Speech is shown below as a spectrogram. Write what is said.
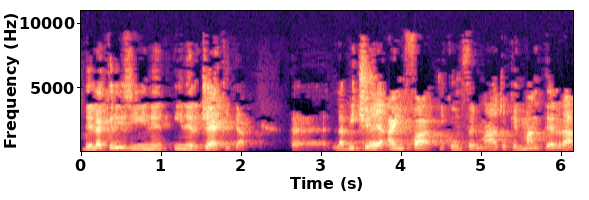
della crisi energetica. Eh, la BCE ha infatti confermato che manterrà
